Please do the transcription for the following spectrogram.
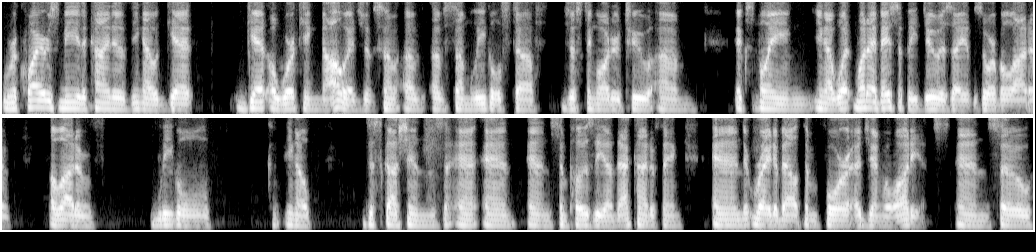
requires me to kind of you know get get a working knowledge of some of of some legal stuff just in order to um, explain. You know what what I basically do is I absorb a lot of a lot of legal you know discussions and, and and symposia and that kind of thing and write about them for a general audience and so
